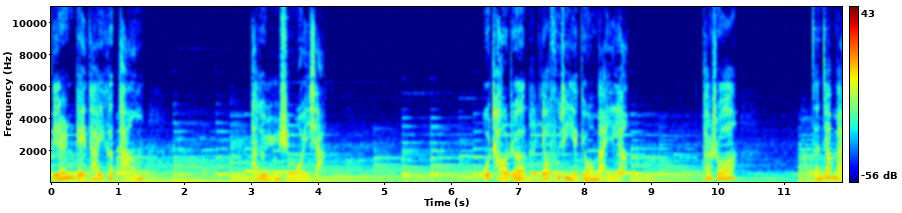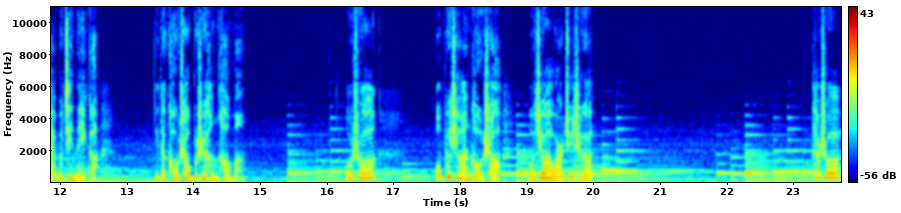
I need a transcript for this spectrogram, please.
别人给他一颗糖，他就允许摸一下。我吵着要父亲也给我买一辆，他说：“咱家买不起那个，你的口哨不是很好吗？”我说：“我不喜欢口哨，我就要玩具车。”他说：“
